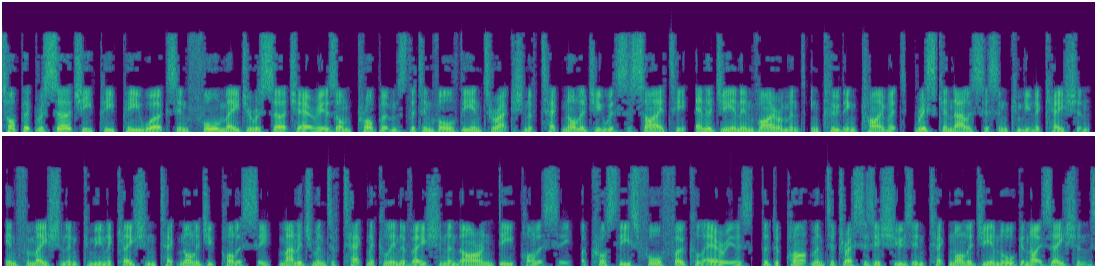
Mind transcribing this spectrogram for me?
Topic research EPP works in four major research areas on problems that involve the interaction of technology with society, energy and environment including climate, risk analysis and communication, information and communication technology policy, management of technical innovation and R&D policy. Across these four focal areas, the department addresses issues in technology and organizations,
